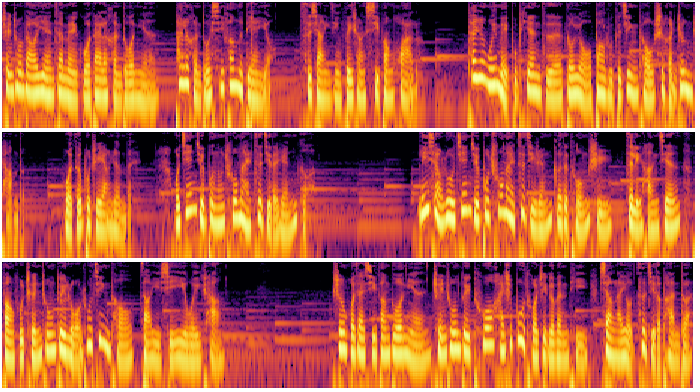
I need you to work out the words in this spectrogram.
陈冲导演在美国待了很多年，拍了很多西方的电影，思想已经非常西方化了。他认为每部片子都有暴露的镜头是很正常的，我则不这样认为，我坚决不能出卖自己的人格。李小璐坚决不出卖自己人格的同时，字里行间仿佛陈冲对裸露镜头早已习以为常。生活在西方多年，陈冲对脱还是不脱这个问题向来有自己的判断，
